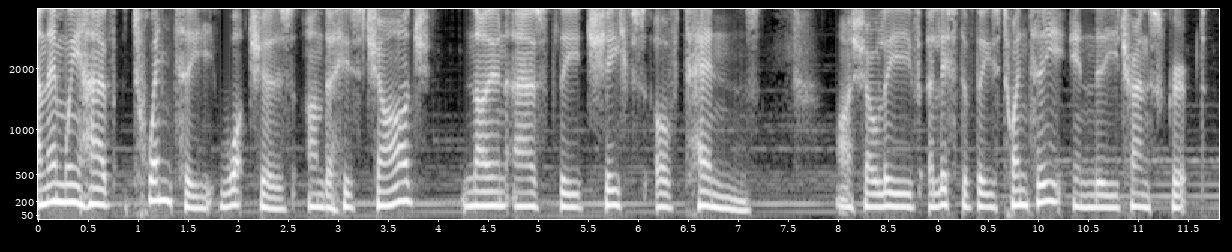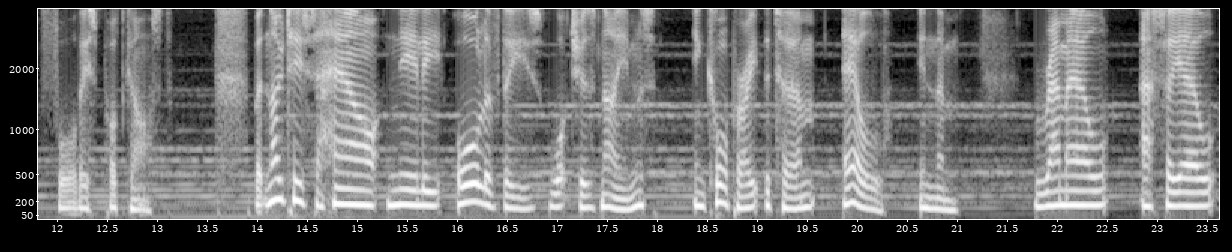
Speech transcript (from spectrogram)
And then we have 20 watchers under his charge, known as the Chiefs of Tens. I shall leave a list of these 20 in the transcript for this podcast. But notice how nearly all of these watchers' names incorporate the term El in them. Ramel, Asael,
